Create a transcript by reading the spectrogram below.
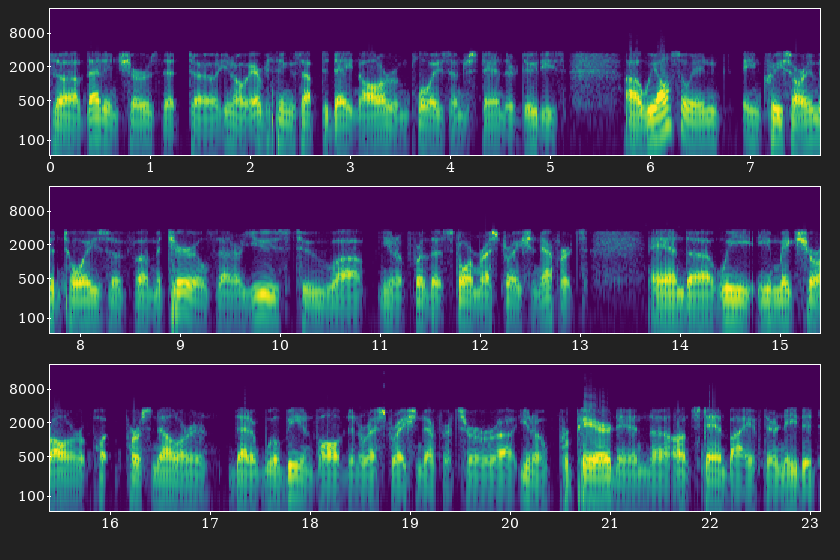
Uh, that ensures that uh, you know everything is up to date and all our employees understand their duties. Uh, we also in, increase our inventories of uh, materials that are used to, uh, you know, for the storm restoration efforts, and uh, we you make sure all our personnel are that will be involved in the restoration efforts are, uh, you know, prepared and uh, on standby if they're needed.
